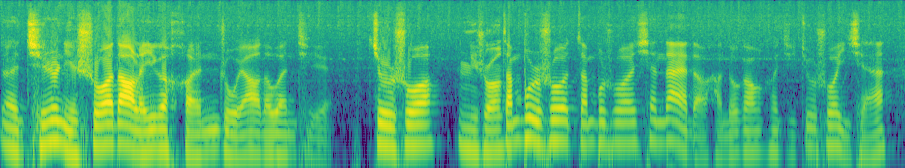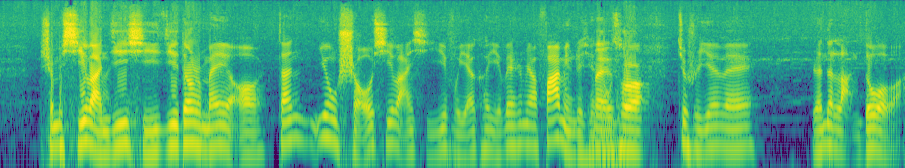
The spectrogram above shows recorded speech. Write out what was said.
嗯，其实你说到了一个很主要的问题，就是说，你说，咱不是说，咱不说现在的很多高科技，就是说以前。什么洗碗机、洗衣机都是没有，咱用手洗碗、洗衣服也可以。为什么要发明这些东西？没错，就是因为人的懒惰吧，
